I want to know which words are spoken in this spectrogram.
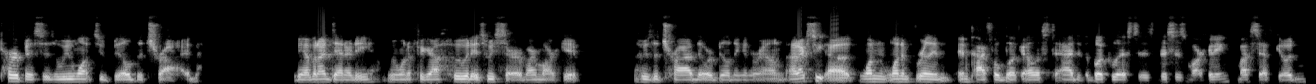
purpose is we want to build the tribe. We have an identity. We want to figure out who it is we serve, our market, who's the tribe that we're building it around. I'd actually uh, one one really impactful book, Ellis, to add to the book list is This Is Marketing by Seth Godin.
